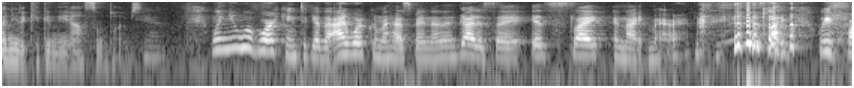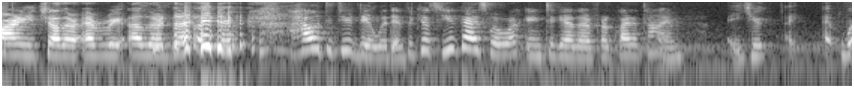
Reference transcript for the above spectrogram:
i need a kick in the ass sometimes Yeah. When you were working together, I work with my husband, and I gotta say, it's like a nightmare. it's like we fire each other every other day. How did you deal with it? Because you guys were working together for quite a time. I- we're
